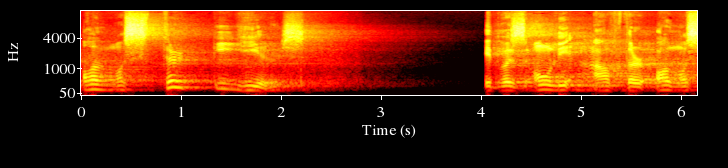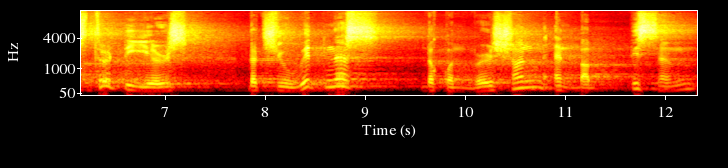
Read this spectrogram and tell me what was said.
almost 30 years. It was only after almost 30 years that she witnessed the conversion and baptism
